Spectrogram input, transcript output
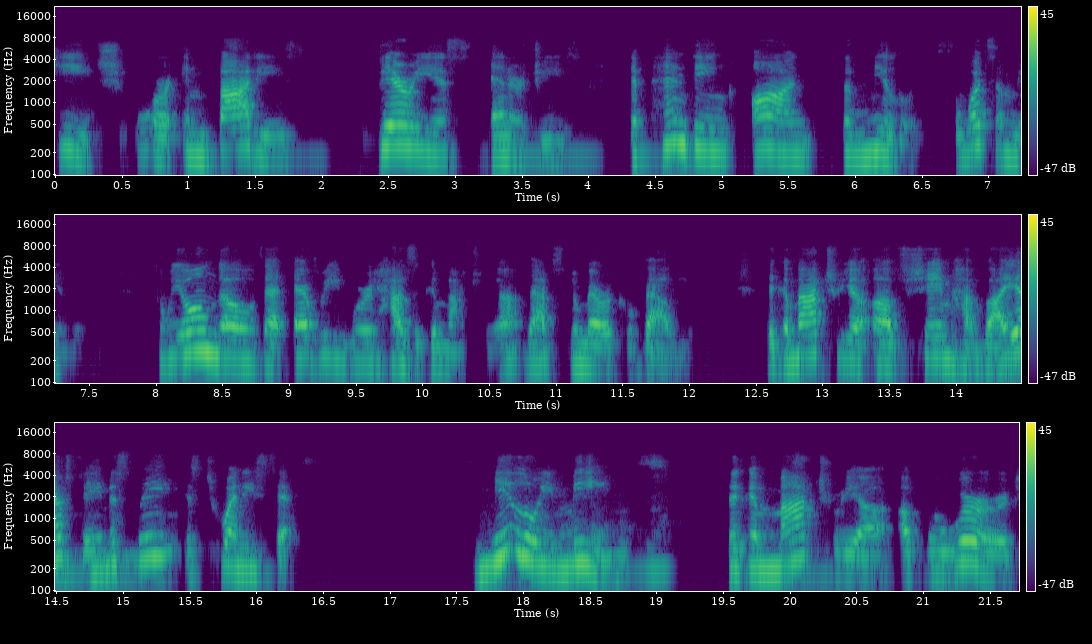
teach or embodies various energies depending on the milui. So what's a milui? So we all know that every word has a gematria. That's numerical value. The gematria of Shem Havaya famously is 26. Milui means the gematria of the word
